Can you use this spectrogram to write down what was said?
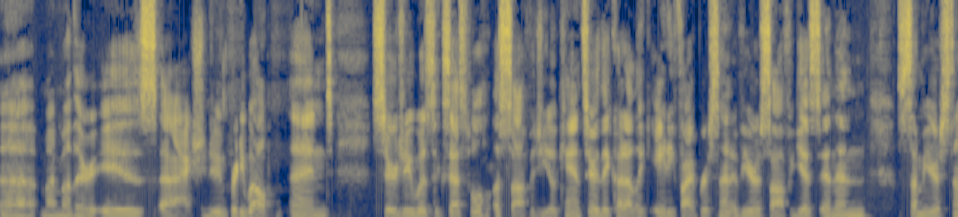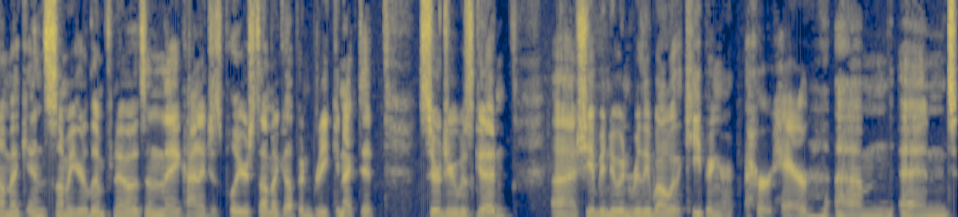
Uh, my mother is uh, actually doing pretty well, and surgery was successful. Esophageal cancer. They cut out like eighty five percent of your esophagus, and then some of your stomach and some of your lymph nodes, and they kind of just pull your stomach up and reconnect it. Surgery was good. Uh, she had been doing really well with keeping her, her hair, um, and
